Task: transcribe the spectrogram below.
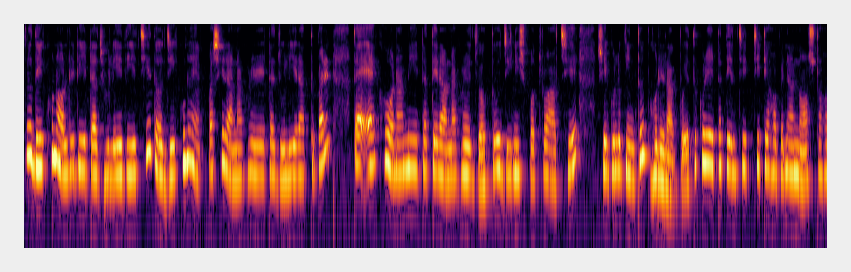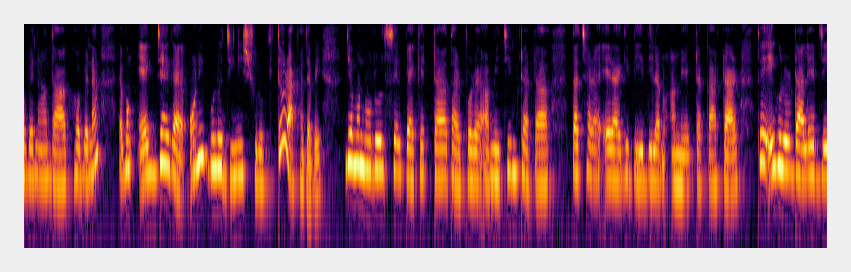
তো দেখুন অলরেডি এটা ঝুলিয়ে দিয়েছি। তো যে কোনো এক পাশে রান্নাঘরের এটা ঝুলিয়ে রাখতে পারেন। তা এখন আমি এটাতে রান্নাঘরের যত জিনিসপত্র আছে, সেগুলো কিন্তু ভরে রাখব। এতে করে এটা তেল চিটচিটে হবে না, নষ্ট হবে না, দাগ হবে না এবং এক জায়গায় অনেকগুলো জিনিস সুরক্ষিত রাখা যাবে। যেমন নুডলসের প্যাকেটটা, তারপরে আমি চিমটাটা, তাছাড়া এর আগে দিয়ে দিলাম আমি একটা কাটার। তো এগুলো ডালের যে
